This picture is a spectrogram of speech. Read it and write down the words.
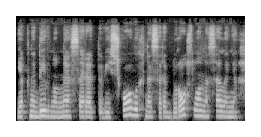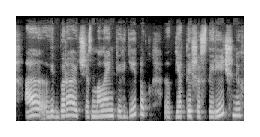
як не дивно, не серед військових, не серед дорослого населення, а відбираючи з маленьких діток 5-6-річних,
